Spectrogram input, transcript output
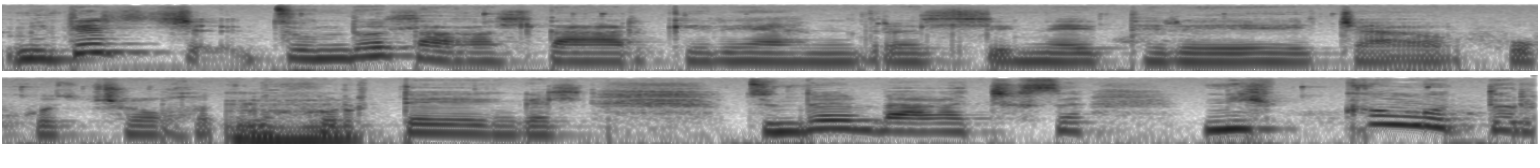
мэдээж зөндөл агаалдаар гэрээ амьдрал инээ тэрэ жаа хүүхэд шуухад нөхөртэй ингээл зөндөө байгаа ч гэсэн нэгэн өдөр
